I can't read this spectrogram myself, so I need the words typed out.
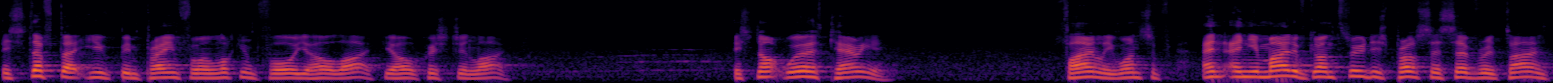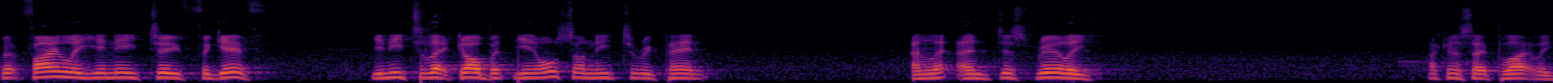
It's stuff that you've been praying for and looking for your whole life, your whole Christian life. It's not worth carrying. Finally, once, and, and you might have gone through this process several times, but finally you need to forgive. You need to let go, but you also need to repent and, let, and just really, how can I say it politely?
